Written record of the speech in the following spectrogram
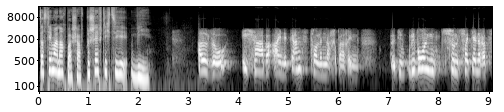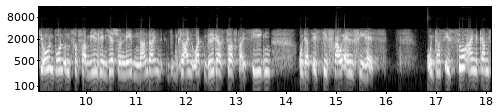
Das Thema Nachbarschaft beschäftigt Sie wie? Also, ich habe eine ganz tolle Nachbarin die, wir wohnen schon seit Generationen, wohnen unsere Familien hier schon nebeneinander im, im kleinen Ort Wilgersdorf bei Siegen. Und das ist die Frau Elfie Hess. Und das ist so eine ganz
